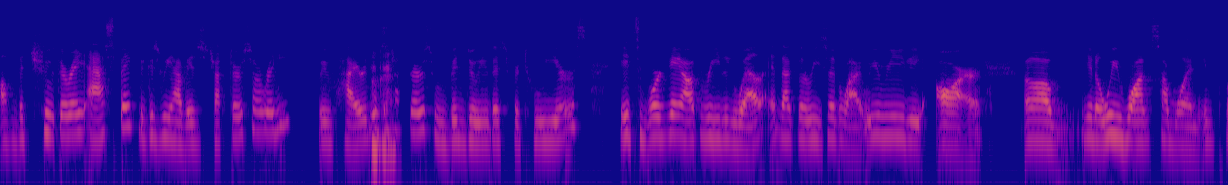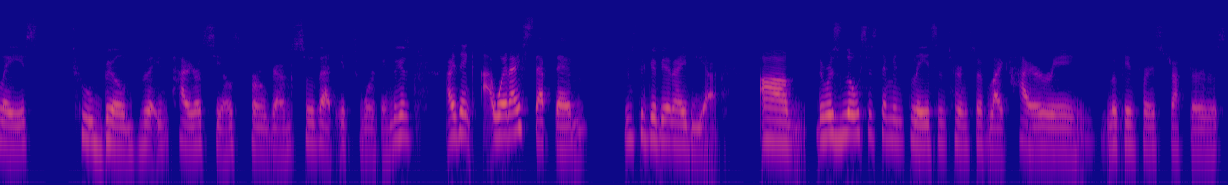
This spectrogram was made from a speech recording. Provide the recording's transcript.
of the tutoring aspect because we have instructors already. We've hired okay. instructors. We've been doing this for two years. It's working out really well and that's the reason why we really are um you know we want someone in place to build the entire sales program so that it's working. Because i think uh, when i stepped in just to give you an idea um there was no system in place in terms of like hiring looking for instructors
